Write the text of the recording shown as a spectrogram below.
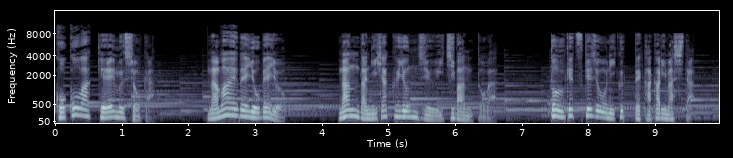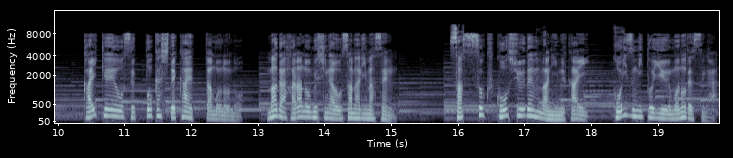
ここは刑務所か。名前で呼べよ。なんだ241番とは？と受付嬢に食ってかかりました。会計をすっぽかして帰ったもののまだ腹の虫が収まりません。早速公衆電話に向かい小泉というものですが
